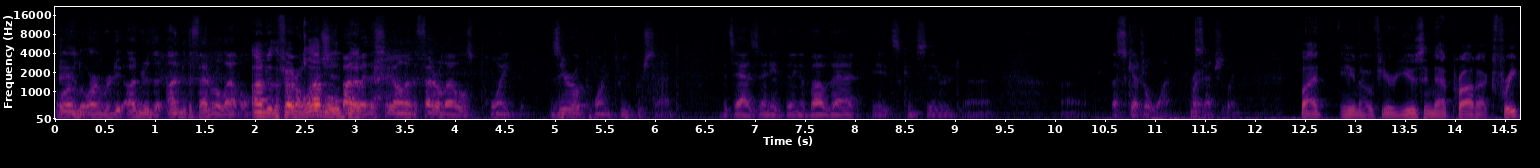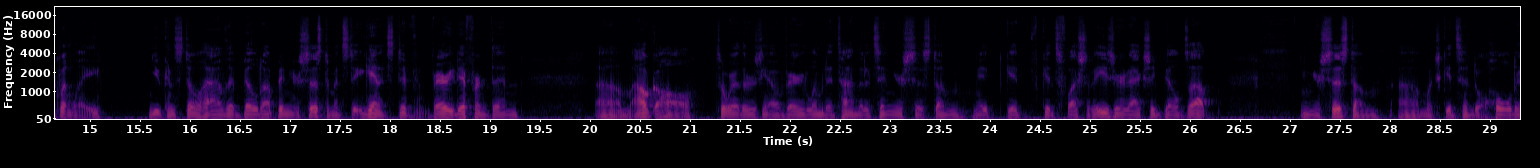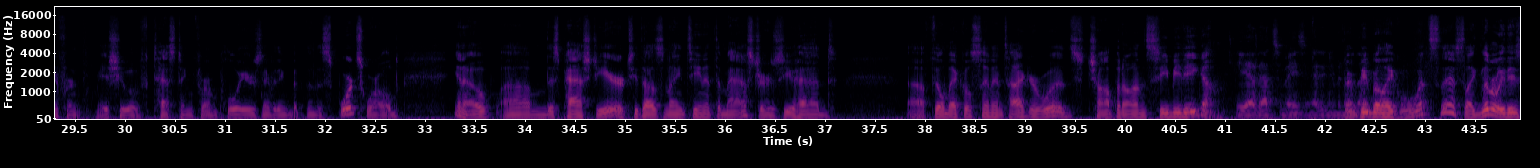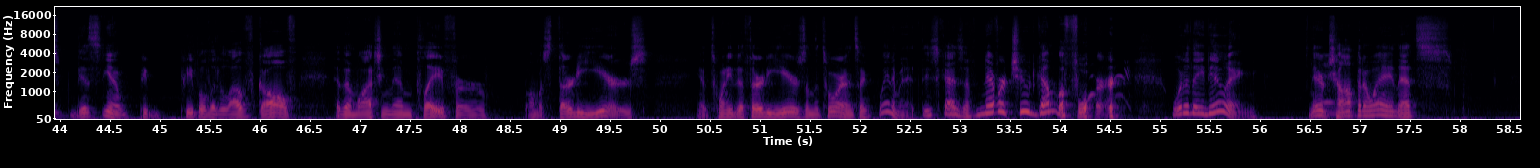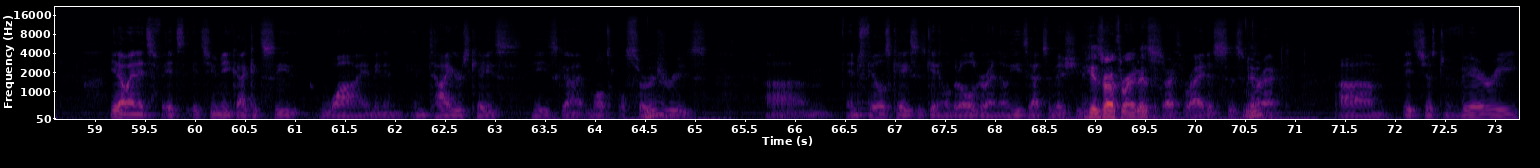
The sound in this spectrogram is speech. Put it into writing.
Or, or redu- under the under the federal level. under the federal Which level is, by the way, the, so on the federal level is point zero point three percent. If it has anything above that, it's considered uh, uh, a Schedule One, essentially. But you know, if you're using that product frequently, you can still have it build up in your system. It's again, it's different, very different than um, alcohol, to where there's you know very limited time that it's in your system. It get, gets flushed out easier. It actually builds up in your system, um, which gets into a whole different issue of testing for employers and everything. But in the sports world, you know, um, this past year, 2019, at the Masters, you had uh, Phil Mickelson and Tiger Woods chomping on CBD gum. Yeah, that's amazing. I didn't even know And that. people are like, well, "What's this?" Like literally, these this you know pe- people that love golf have been watching them play for almost thirty years, you know, twenty to thirty years on the tour, and it's like, wait a minute, these guys have never chewed gum before. what are they doing? They're chomping away, and that's you know, and it's it's it's unique. I could see why. I mean, in, in Tiger's case, he's got multiple surgeries. Um, in Phil's case, he's getting a little bit older. I know he's had some issues. his arthritis. His arthritis is Yeah. correct. Um, it's just very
